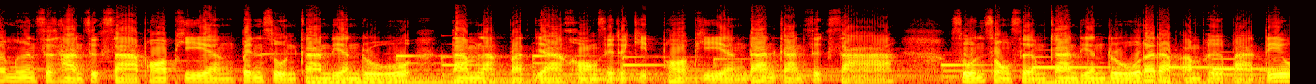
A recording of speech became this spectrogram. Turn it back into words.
ประเมินสถานศึกษาพอเพียง เป็นศูนย์การเรียนรู้ ตามหลักปรัชญาของเศรษฐกิจพอเพียง ด้านการศึกษา ศูนย์ส่งเสริมการเรียนรู้ระดับอำเภอป่าติ้ว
